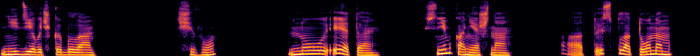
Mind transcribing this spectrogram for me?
не девочкой была». «Чего?» «Ну, это... С ним, конечно. А ты с Платоном...»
